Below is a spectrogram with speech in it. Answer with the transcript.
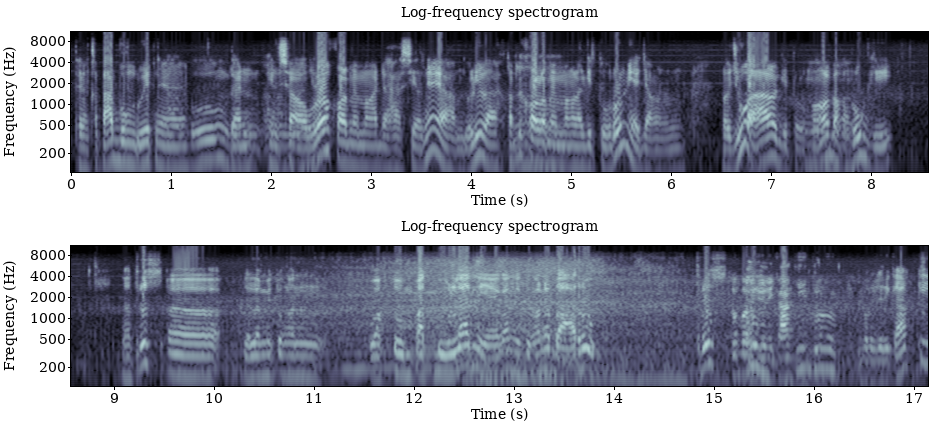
dan ketabung duitnya Nabung dan dan insya Allah kalau memang ada hasilnya ya alhamdulillah tapi kalau Hmm. memang lagi turun ya jangan lo jual gitu kalau nggak bakal Hmm. rugi Nah terus eh, dalam hitungan waktu empat bulan nih ya kan hitungannya baru. Terus itu baru jadi kaki tuh baru jadi kaki.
